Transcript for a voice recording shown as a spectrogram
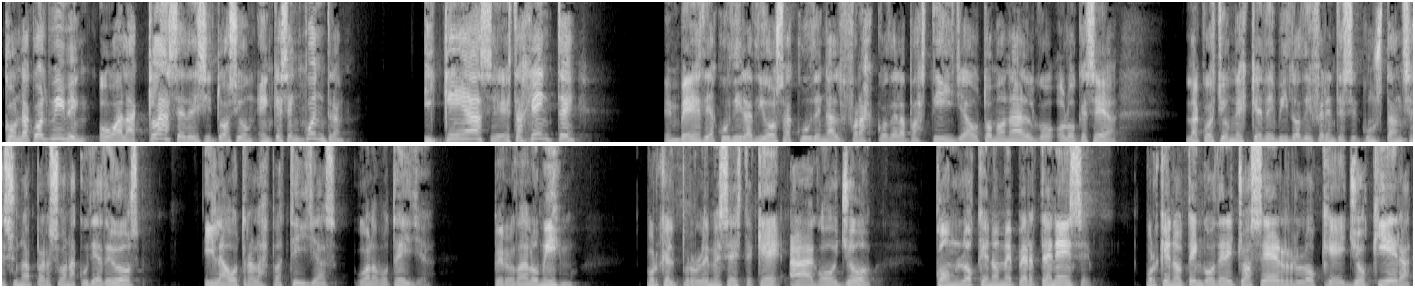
con la cual viven o a la clase de situación en que se encuentran. ¿Y qué hace esta gente? En vez de acudir a Dios, acuden al frasco de la pastilla o toman algo o lo que sea. La cuestión es que debido a diferentes circunstancias una persona acude a Dios y la otra a las pastillas o a la botella. Pero da lo mismo, porque el problema es este. ¿Qué hago yo con lo que no me pertenece? Porque no tengo derecho a hacer lo que yo quiera,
